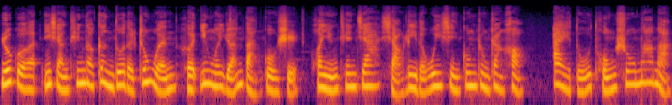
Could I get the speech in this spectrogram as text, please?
如果你想听到更多的中文和英文原版故事，欢迎添加小丽的微信公众账号“爱读童书妈妈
